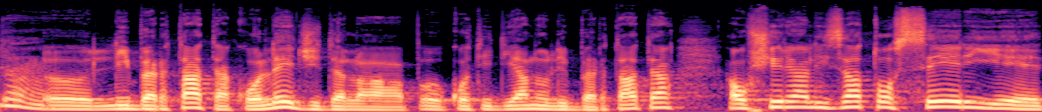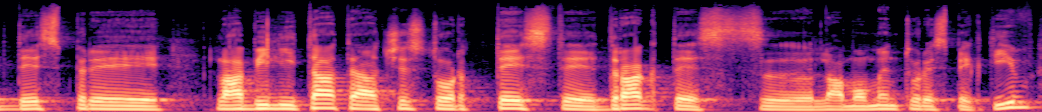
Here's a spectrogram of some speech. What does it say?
da. Uh, Libertatea, colegii de la uh, cotidianul Libertatea au și realizat o serie despre labilitatea acestor teste, drag tests uh, la momentul respectiv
